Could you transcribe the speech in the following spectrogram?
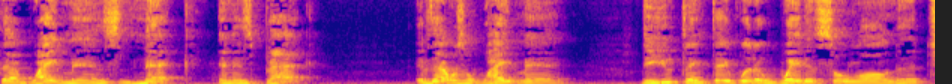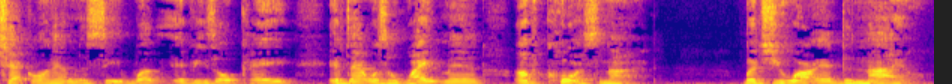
that white man's neck and his back? If that was a white man, do you think they would have waited so long to check on him to see what if he's okay? If that was a white man? Of course not. But you are in denial.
